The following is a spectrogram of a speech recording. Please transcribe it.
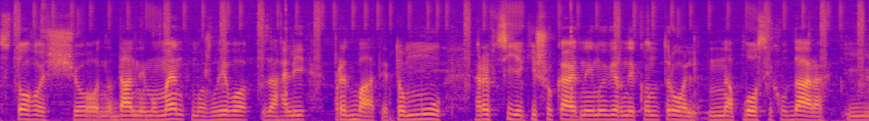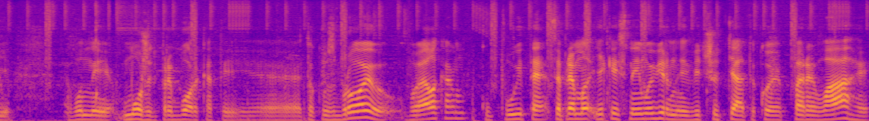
з того, що на даний момент можливо взагалі придбати. Тому гравці, які шукають неймовірний контроль на плосих ударах і вони можуть приборкати е, таку зброю, welcome, купуйте. Це прямо якесь неймовірне відчуття такої переваги,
